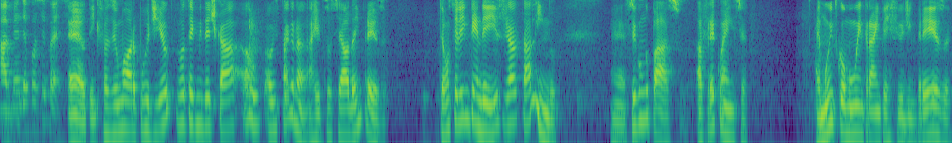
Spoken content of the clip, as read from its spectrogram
A venda é consequência. é, eu tenho que fazer uma hora por dia, eu vou ter que me dedicar ao, ao Instagram, a rede social da empresa. Então, se ele entender isso, já está lindo. É, segundo passo, a frequência. É muito comum entrar em perfil de empresa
